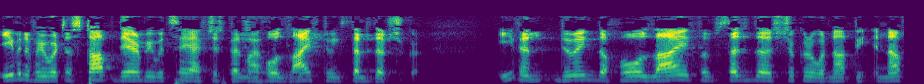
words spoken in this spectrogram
Even if we were to stop there, we would say, I've just spent my whole life doing sajda of shukr even doing the whole life of sajda shukr would not be enough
